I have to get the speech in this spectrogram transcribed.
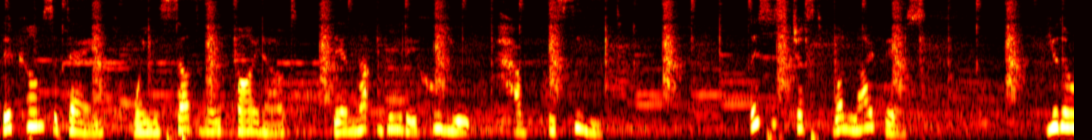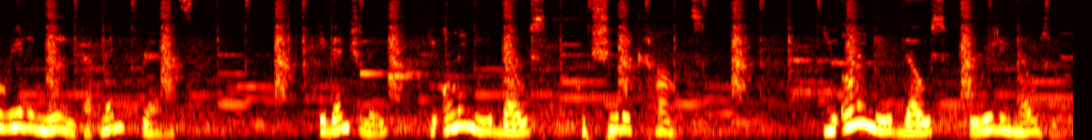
there comes a day when you suddenly find out they are not really who you have perceived. This is just what life is. You don't really need that many friends. Eventually, you only need those who truly count. You only need those who really know you.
